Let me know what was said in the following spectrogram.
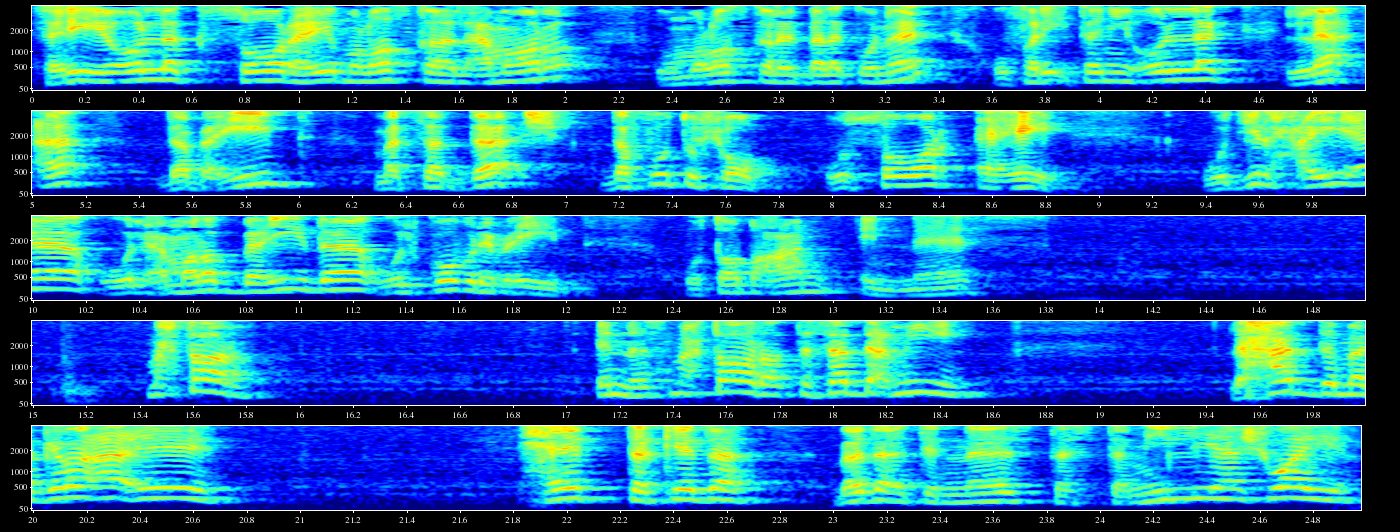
فريق يقول لك الصور اهي ملاصقة للعمارة وملاصقة للبلكونات وفريق تاني يقول لك لا ده بعيد ما تصدقش ده فوتوشوب والصور اهي. ودي الحقيقة والعمارات بعيدة والكوبري بعيد. وطبعا الناس محتارة. الناس محتارة. تصدق مين؟ لحد ما جه بقى إيه؟ حتة كده بدأت الناس تستميل ليها شوية.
